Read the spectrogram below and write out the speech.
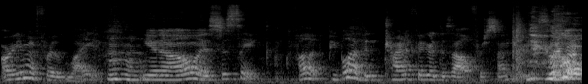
argument for life. Mhm. You know, it's just like fuck. People have been trying to figure this out for centuries. We're gonna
